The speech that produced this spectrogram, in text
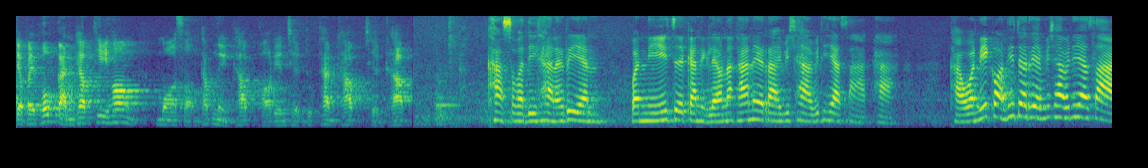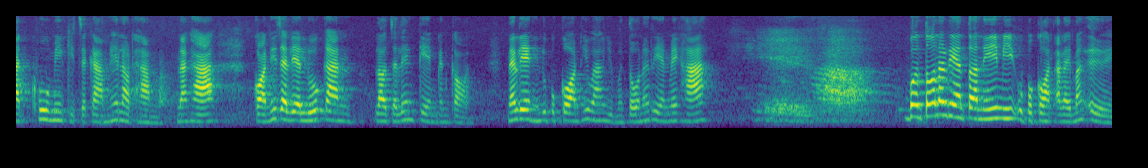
จะไปพบกันครับที่ห้องม 2 ทับ1ครับ ขอเรียนเชิญทุกท่านครับ เชิญครับ ค่ะ สวัสดีค่ะนักเรียน วันนี้เจอกันอีกแล้วนะคะ ในรายวิชาวิทยาศาสตร์ค่ะ ค่ะ วันนี้ก่อนที่จะเรียนวิชาวิทยาศาสตร์ครูมีกิจกรรมให้เราทำนะคะ ก่อนที่จะเรียนรู้กันเราจะเล่นเกมกันก่อน นักเรียนเห็นอุปกรณ์ที่วางอยู่บนโต๊ะนักเรียนไหมคะเห็นค่ะบนโต๊ะนักเรียนตอนนี้มีอุปกรณ์อะไรบ้างเอ่ย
